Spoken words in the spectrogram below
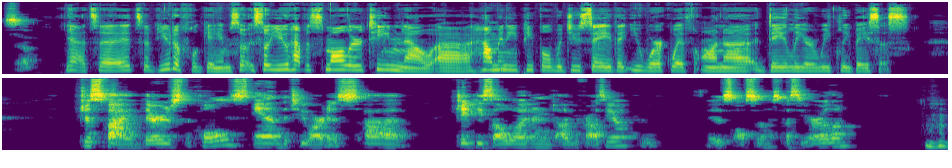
So yeah, it's a it's a beautiful game. So so you have a smaller team now. Uh, how many people would you say that you work with on a daily or weekly basis? Just five. There's the Coles and the two artists, uh, J.P. Selwood and Al Eufrasio, who is also a Sierra alum. Mm-hmm.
